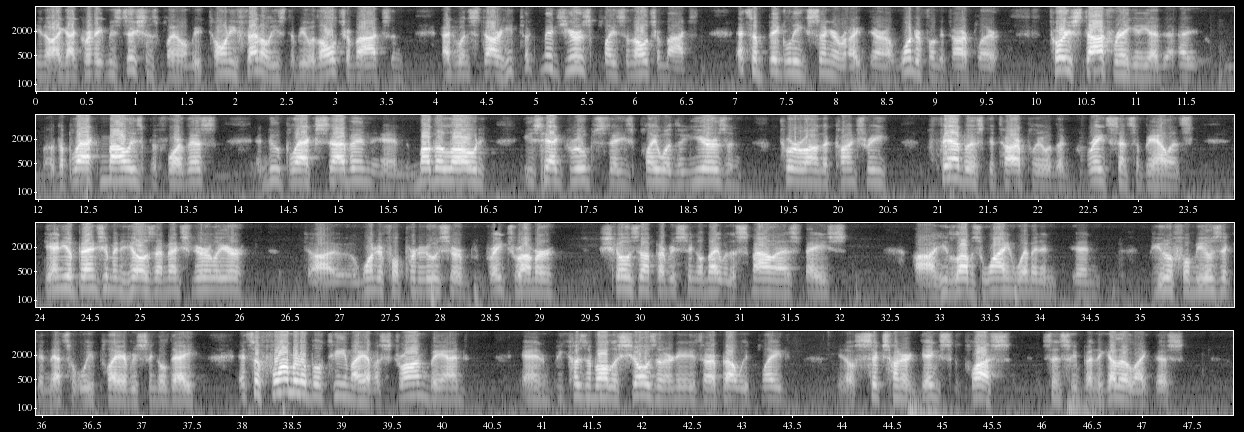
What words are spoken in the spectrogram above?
You know, I got great musicians playing with me. Tony Fennell used to be with Ultravox, and Edwin Starr. He took Midge Ure's place in Ultravox. That's a big league singer right there, a wonderful guitar player. Tori Stoffregen, he had uh, the Black Mollies before this, and New Black Seven, and Motherload. He's had groups that he's played with for years and toured around the country. Fabulous guitar player with a great sense of balance. Daniel Benjamin Hills, I mentioned earlier, uh, wonderful producer, great drummer, shows up every single night with a smile on his face. Uh, he loves wine, women, and, and beautiful music, and that's what we play every single day. It's a formidable team. I have a strong band, and because of all the shows underneath our belt, we played, you know, 600 gigs plus since we've been together like this.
